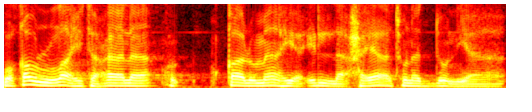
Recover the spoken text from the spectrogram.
وقول الله تعالى قالوا ما هي إلا حياتنا الدنيا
